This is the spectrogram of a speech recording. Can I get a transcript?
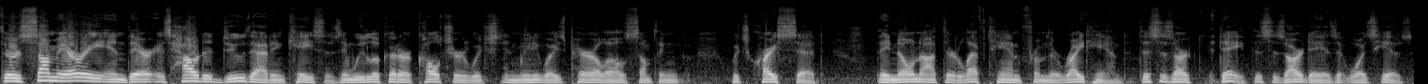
there's some area in there is how to do that in cases. And we look at our culture, which in many ways parallels something which Christ said. They know not their left hand from their right hand. This is our day. This is our day as it was his.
